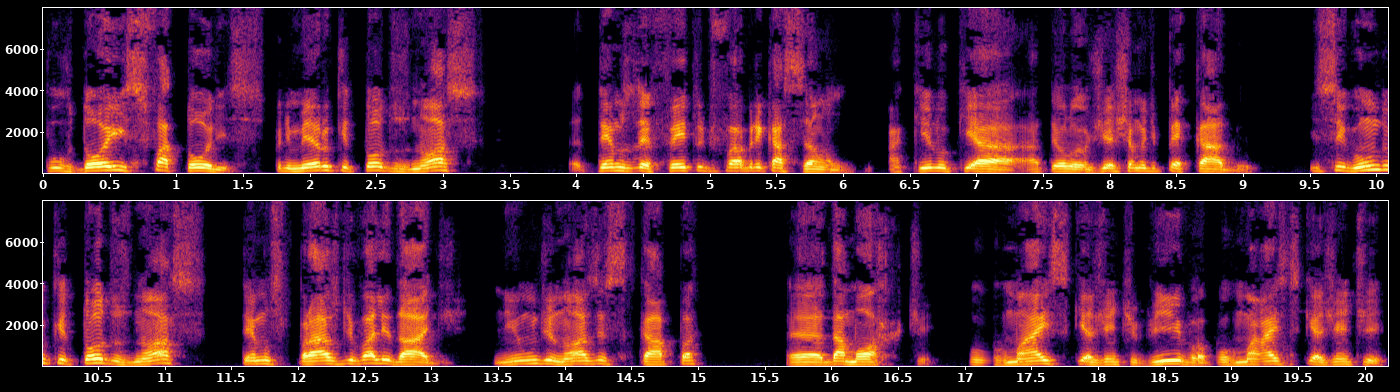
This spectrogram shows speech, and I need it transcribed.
por dois fatores. Primeiro, que todos nós eh, temos defeito de fabricação, aquilo que a, a teologia chama de pecado. E segundo, que todos nós temos prazo de validade. Nenhum de nós escapa é, da morte. Por mais que a gente viva, por mais que a gente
